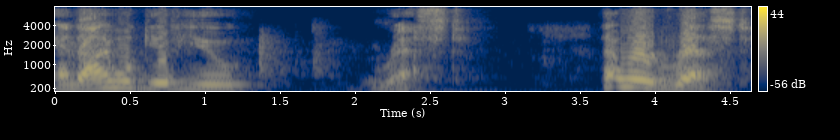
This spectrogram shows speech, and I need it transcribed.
And I will give you rest. That word rest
